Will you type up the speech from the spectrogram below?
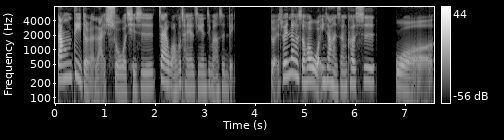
当地的人来说，我其实在网络产业经验基本上是零，对，所以那个时候我印象很深刻，是我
